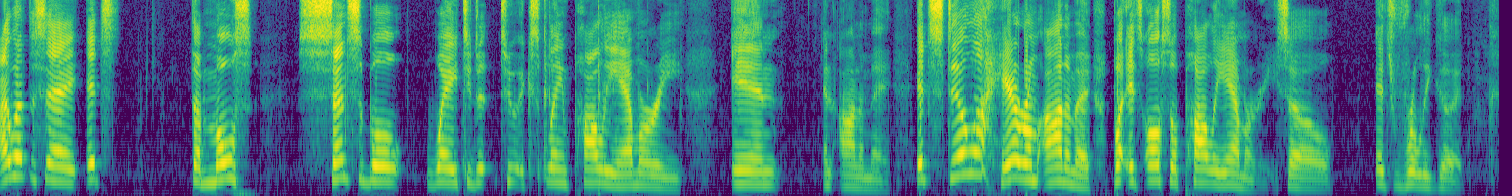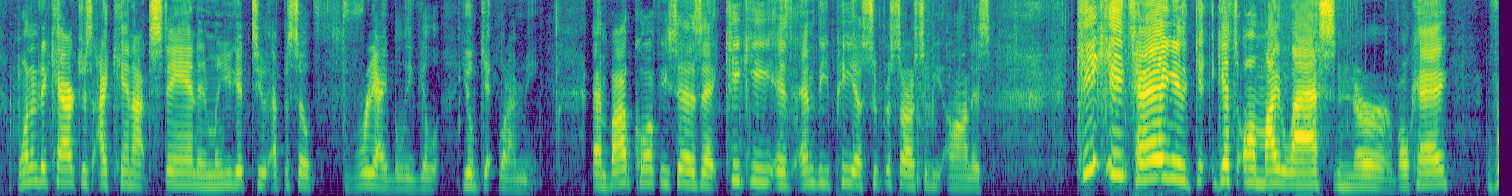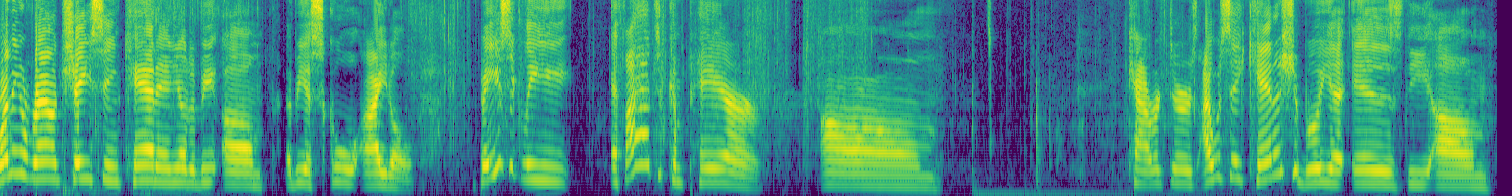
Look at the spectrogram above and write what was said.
I would have to say, it's the most sensible way to to explain polyamory in an anime. It's still a harem anime, but it's also polyamory. So it's really good. One of the characters I cannot stand, and when you get to episode three, I believe you'll you'll get what I mean. And Bob Coffee says that Keke is MVP of superstars. To be honest, Keke Tang is, gets on my last nerve. Okay, running around chasing Kanon, you know, to be um to be a school idol. Basically, if I had to compare um characters, I would say Kanon Shibuya is the um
